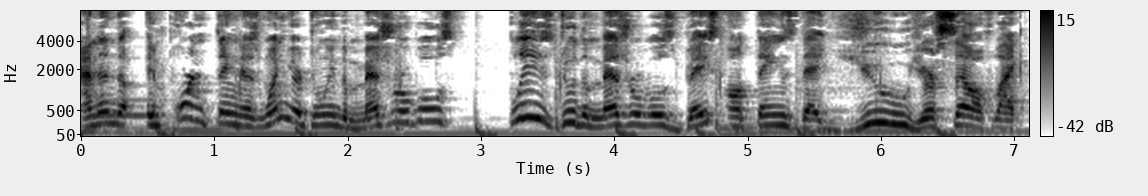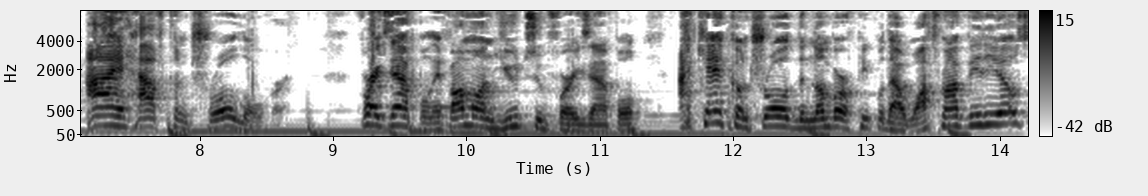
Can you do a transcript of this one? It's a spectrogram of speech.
And then the important thing is when you're doing the measurables, please do the measurables based on things that you yourself, like I have control over. For example, if I'm on YouTube, for example, I can't control the number of people that watch my videos.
